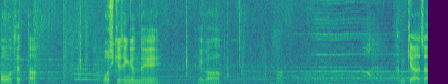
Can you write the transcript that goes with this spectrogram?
어 됐다. 멋있게 생겼네 얘가. 함께하자.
